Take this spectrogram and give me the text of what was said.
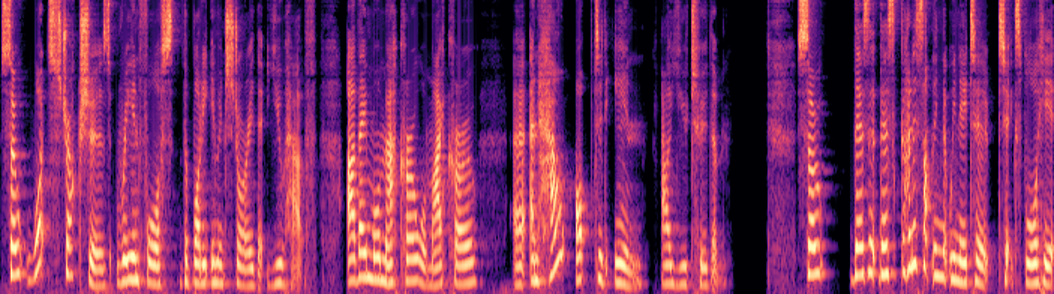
So, what structures reinforce the body image story that you have? Are they more macro or micro? Uh, and how opted in are you to them? So there's a, there's kind of something that we need to to explore here.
